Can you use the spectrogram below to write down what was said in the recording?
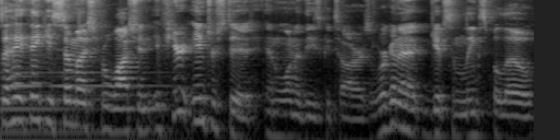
So hey, thank you so much for watching. If you're interested in one of these guitars, we're gonna give some links below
